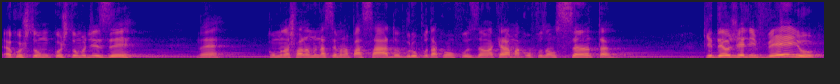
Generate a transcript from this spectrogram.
eu costumo, costumo dizer, né? Como nós falamos na semana passada, o grupo da confusão, aquela é uma confusão santa, que Deus ele veio,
